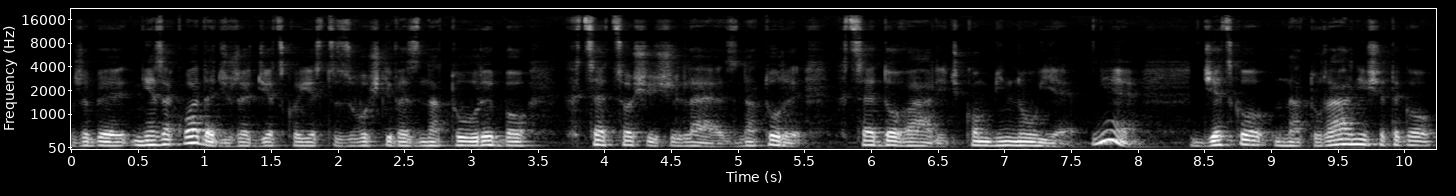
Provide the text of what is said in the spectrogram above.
żeby nie zakładać, że dziecko jest złośliwe z natury, bo chce coś źle z natury, chce dowalić, kombinuje. Nie. Dziecko naturalnie się tego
